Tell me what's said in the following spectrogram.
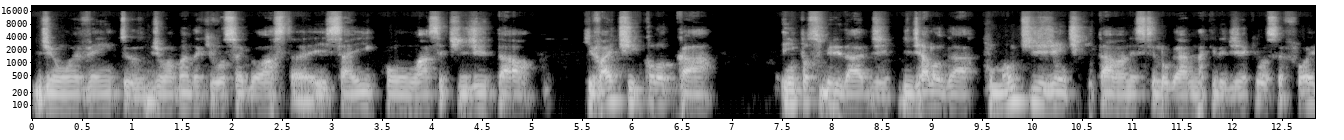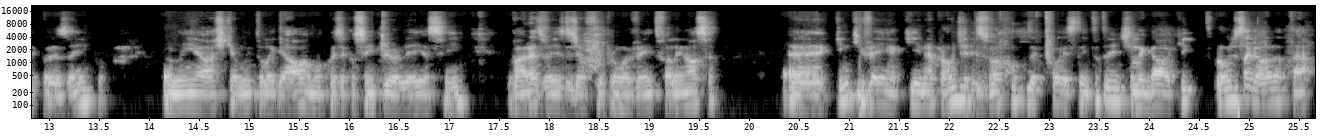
de um evento, de uma banda que você gosta e sair com um asset digital que vai te colocar em possibilidade de dialogar com um monte de gente que estava nesse lugar naquele dia que você foi, por exemplo, para mim eu acho que é muito legal, é uma coisa que eu sempre olhei assim. Várias vezes já fui para um evento falei, nossa, é, quem que vem aqui, né? Para onde eles vão depois? Tem tanta gente legal aqui. Para onde essa galera tá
